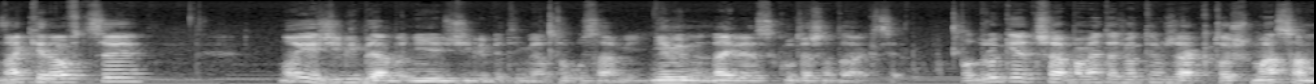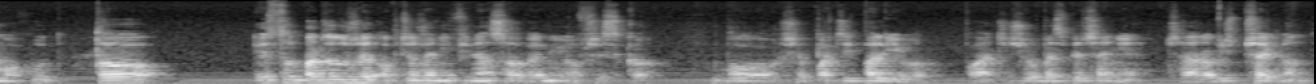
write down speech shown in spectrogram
no a kierowcy no jeździliby albo nie jeździliby tymi autobusami. Nie wiem na ile skuteczna ta akcja. Po drugie trzeba pamiętać o tym, że jak ktoś ma samochód, to jest to bardzo duże obciążenie finansowe mimo wszystko, bo się płaci paliwo, płaci się ubezpieczenie, trzeba robić przegląd.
